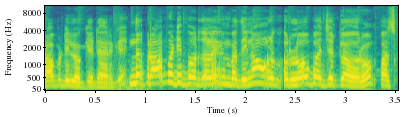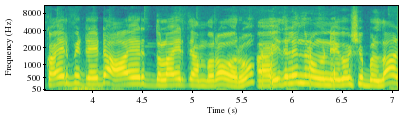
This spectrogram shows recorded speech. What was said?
ப்ராப்பர்ட்டி லொக்கேட் ஆயிருக்கு. இந்த ப்ராப்பர்ட்டி பொறுத்த வரைக்கும் பார்த்தீங்கன்னா உங்களுக்கு ஒரு லோ பட்ஜெட்ல வரும். பர் ஸ்கொயர் ஃபீட் ரேட் ஆயிரத்தி தொள்ளாயிரத்தி ஐம்பது ரூபா வரும். இதுலேருந்து இதுல இருந்து உங்களுக்கு நெகோஷியபிள் தான்.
